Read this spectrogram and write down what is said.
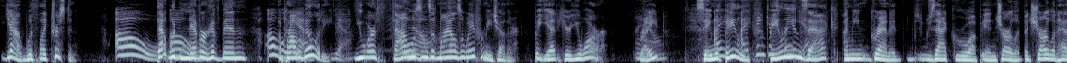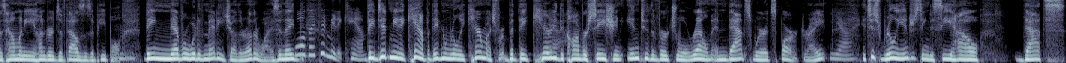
yeah, with like Tristan. Oh. That would oh. never have been Oh, a probability. yeah. You are thousands of miles away from each other, but yet here you are, I right? know. Same with I- Bailey. I Bailey great, and yeah. Zach. I mean, granted, Zach grew up in Charlotte, but Charlotte has how many hundreds of thousands of people? They never would have met each other otherwise, and they Mm-hmm. Well, they did meet at camp. they did meet at camp, but they didn't really care much for it. But they carried Yeah. the conversation into the virtual realm, and that's where it sparked, right? Yeah. It's just really interesting to see how that's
